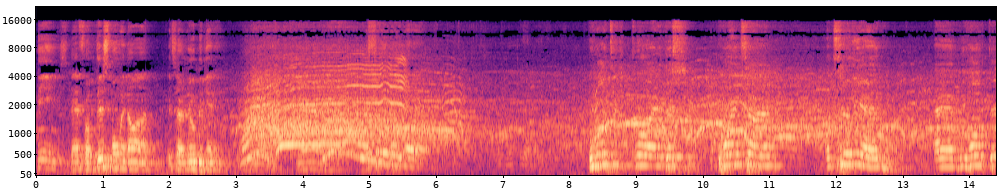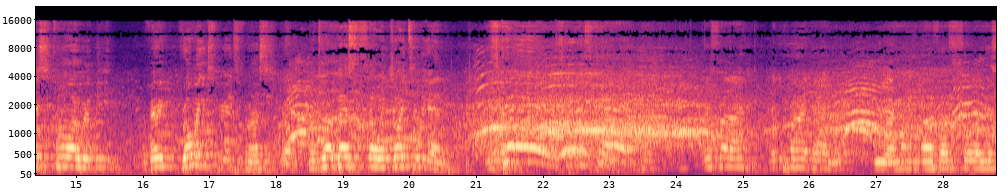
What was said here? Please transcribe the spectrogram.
means that from this moment on, it's our new beginning. Let's celebrate that. We want to enjoy this important time until the end, and we hope this tour will be a very growing experience for us. We'll do our best, so enjoy till the end. Let's get it! Let's get it! That's right. When you find that we are having our first show on this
